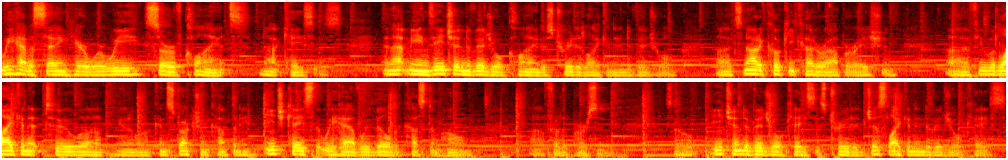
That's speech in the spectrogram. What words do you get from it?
We have a setting here where we serve clients, not cases. And that means each individual client is treated like an individual. Uh, it's not a cookie cutter operation. Uh, if you would liken it to uh, you know, a construction company, each case that we have, we build a custom home uh, for the person. So each individual case is treated just like an individual case.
